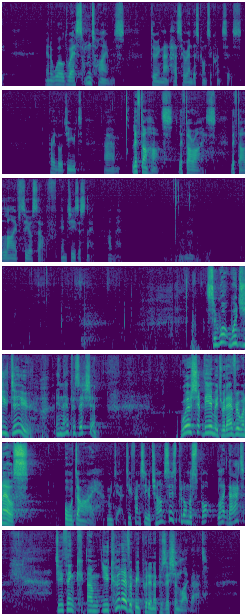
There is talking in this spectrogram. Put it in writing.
in a world where sometimes doing that has horrendous consequences. Pray, Lord, you'd um, lift our hearts, lift our eyes, lift our lives to yourself. In Jesus' name, amen. Amen. So, what would you do in their position? Worship the image with everyone else or die? I mean, do you fancy your chances put on the spot like that? Do you think um, you could ever be put in a position like that?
